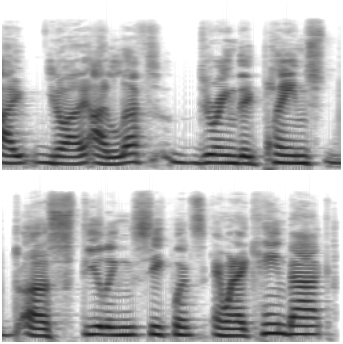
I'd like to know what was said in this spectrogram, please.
I you know I, I left during the planes uh, stealing sequence, and when I came back,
